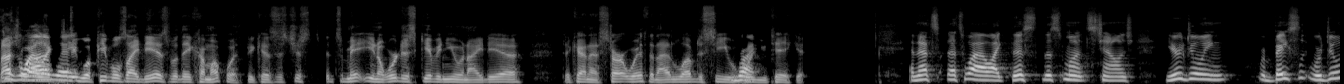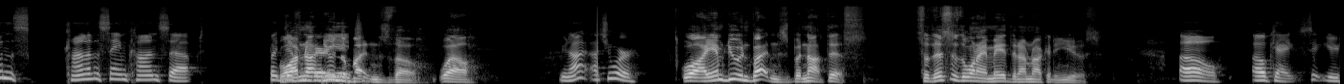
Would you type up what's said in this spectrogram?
that's why I like to see what people's ideas, what they come up with, because it's just it's you know we're just giving you an idea to kind of start with, and I'd love to see where you take it. and that's that's why I like this this month's challenge. You're doing we're basically we're doing this kind of the same concept, but Well, I'm not doing the buttons though. Well, You're not. Not sure. well, I am doing buttons, but not this. So this is the one I made that I'm not going to use. Oh, okay. So you're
